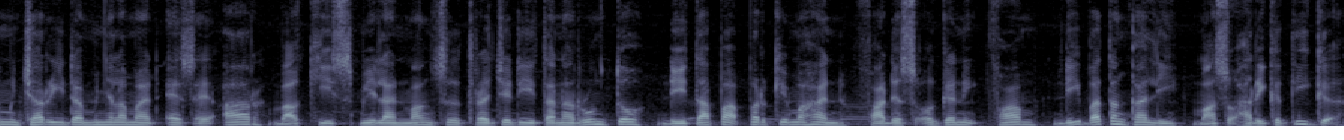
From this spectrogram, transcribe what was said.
mencari dan menyelamat SAR baki sembilan mangsa tragedi tanah runtuh di tapak perkemahan Fathers Organic Farm di Batangkali masuk hari ketiga.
